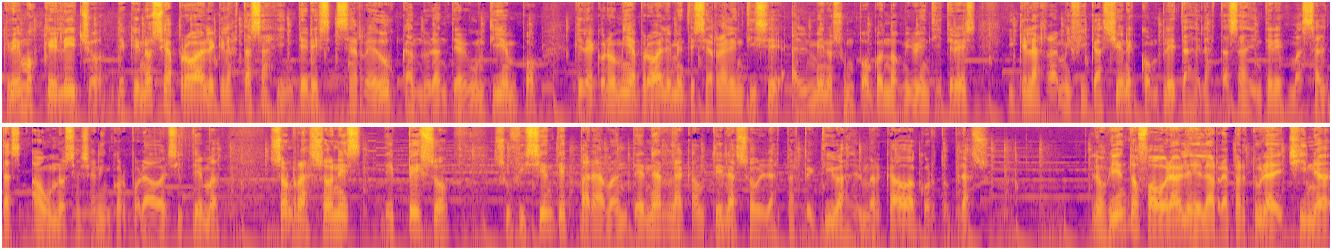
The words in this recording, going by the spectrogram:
creemos que el hecho de que no sea probable que las tasas de interés se reduzcan durante algún tiempo, que la economía probablemente se ralentice al menos un poco en 2023 y que las ramificaciones completas de las tasas de interés más altas aún no se hayan incorporado al sistema, son razones de peso suficientes para mantener la cautela sobre las perspectivas del mercado a corto plazo. Los vientos favorables de la reapertura de China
